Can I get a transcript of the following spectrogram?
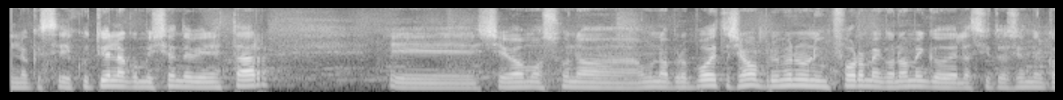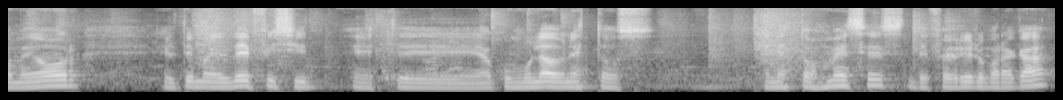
En lo que se discutió en la Comisión de Bienestar, eh, llevamos una, propuesta, llevamos primero un informe económico de la situación del comedor, el tema del déficit este, acumulado en estos, en estos meses, de febrero para acá,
